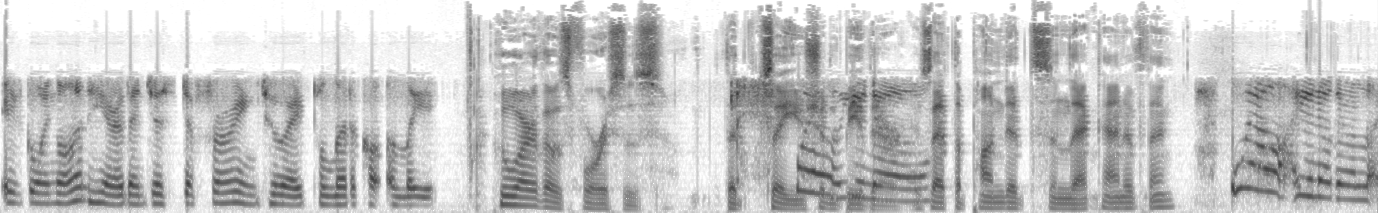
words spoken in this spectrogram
is going on here than just deferring to a political elite. Who are those forces that say you Well, shouldn't be you there? know- Is that the pundits and that kind of thing? You know, are,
